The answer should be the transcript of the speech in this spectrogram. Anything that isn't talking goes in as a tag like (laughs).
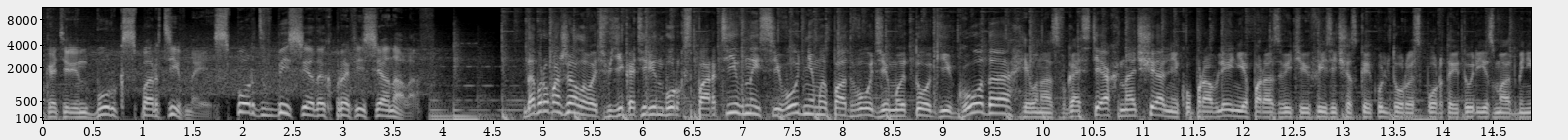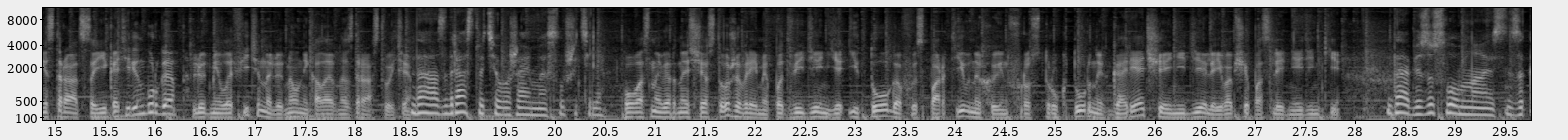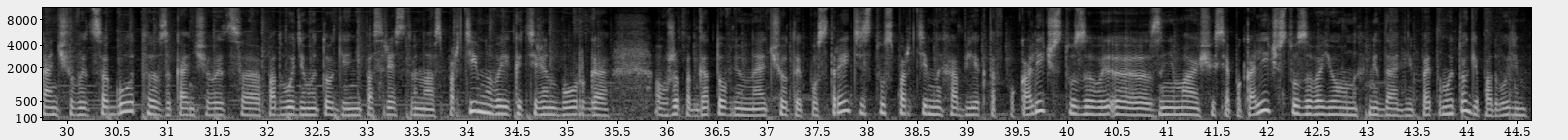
Екатеринбург спортивный. Спорт в беседах профессионалов. Добро пожаловать в Екатеринбург спортивный. Сегодня мы подводим итоги года. И у нас в гостях начальник управления по развитию физической культуры, спорта и туризма администрации Екатеринбурга Людмила Фитина. Людмила Николаевна, здравствуйте. Да, здравствуйте, уважаемые слушатели. У вас, наверное, сейчас тоже время подведения итогов и спортивных, и инфраструктурных. Горячая неделя и вообще последние деньки. Да, безусловно, заканчивается год, заканчивается, подводим итоги непосредственно спортивного Екатеринбурга Екатеринбурга, уже подготовлены отчеты по строительству спортивных объектов, по количеству э, занимающихся, по количеству завоеванных медалей. Поэтому итоги подводим.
